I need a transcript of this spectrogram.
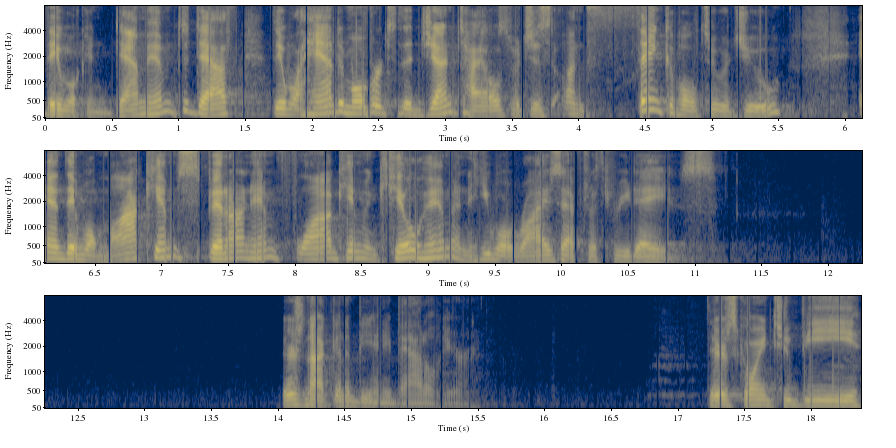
They will condemn him to death. They will hand him over to the Gentiles, which is unthinkable to a Jew. And they will mock him, spit on him, flog him, and kill him, and he will rise after three days. There's not going to be any battle here. There's going to be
